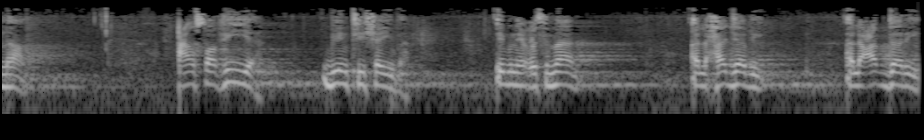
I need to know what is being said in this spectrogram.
naam can safiya binti shayba bni cuثmaan alxajabi alcabdari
